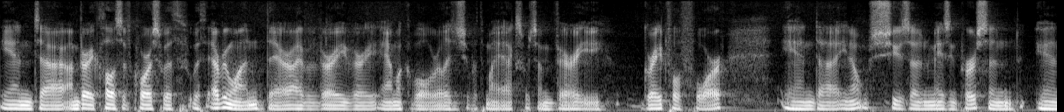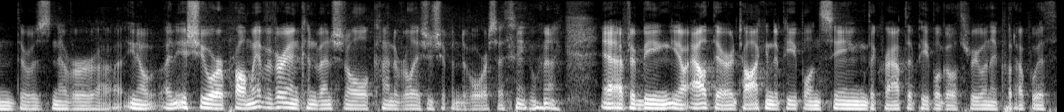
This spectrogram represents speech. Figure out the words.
And I'm very close, of course, with, with everyone there. I have a very, very amicable relationship with my ex, which I'm very grateful for and uh, you know she's an amazing person and there was never uh, you know an issue or a problem. We have a very unconventional kind of relationship in divorce i think. When i after being you know out there and talking to people and seeing the crap that people go through and they put up with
